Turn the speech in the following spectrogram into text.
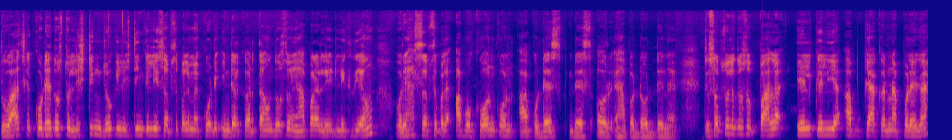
तो आज का कोड है दोस्तों लिस्टिंग जो कि लिस्टिंग के लिए सबसे पहले मैं कोड इंटर करता हूँ दोस्तों। यहाँ पर लिख दिया हूँ, और यहाँ सबसे पहले आपको कौन कौन आपको डैश डैश और यहाँ पर डॉट देना है। तो सबसे पहले दोस्तों, पहला एल के लिए आपको क्या करना पड़ेगा?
